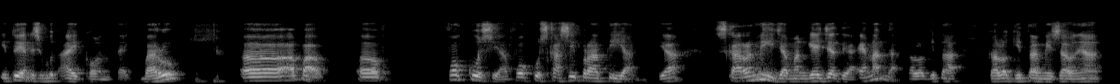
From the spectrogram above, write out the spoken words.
Itu yang disebut eye contact. Baru uh, apa uh, fokus ya, fokus kasih perhatian ya. Sekarang nih zaman gadget ya, enak nggak kalau kita kalau kita misalnya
